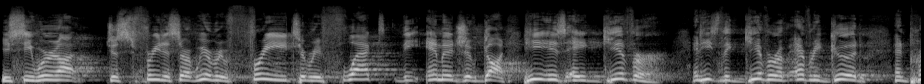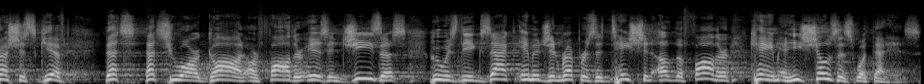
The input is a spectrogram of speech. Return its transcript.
You see, we're not just free to serve, we are free to reflect the image of God. He is a giver, and He's the giver of every good and precious gift. That's, that's who our God, our Father is. And Jesus, who is the exact image and representation of the Father, came and He shows us what that is.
